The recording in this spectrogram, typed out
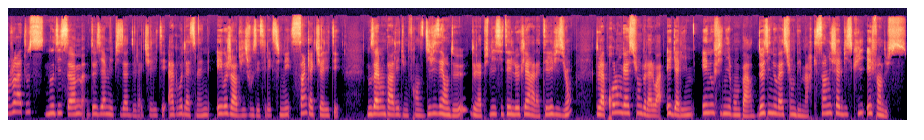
Bonjour à tous, nous y sommes, deuxième épisode de l'actualité agro de la semaine et aujourd'hui je vous ai sélectionné 5 actualités. Nous allons parler d'une France divisée en deux, de la publicité Leclerc à la télévision, de la prolongation de la loi Egalim et nous finirons par deux innovations des marques Saint-Michel Biscuit et Findus.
